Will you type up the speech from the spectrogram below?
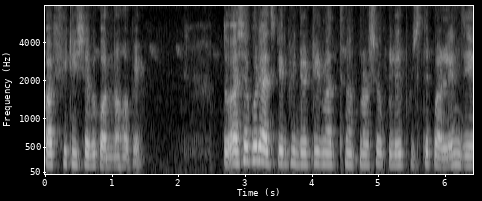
কাফির হিসাবে গণ্য হবে। তো আশা করি আজকের ভিডিওটির মাধ্যমে আপনারা সকলে বুঝতে পারলেন যে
